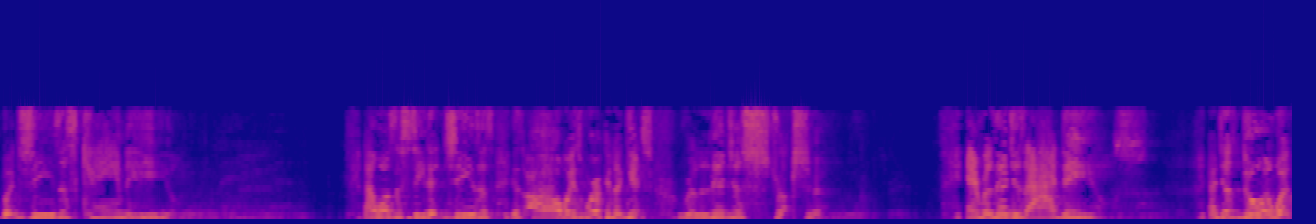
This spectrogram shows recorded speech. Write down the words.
but Jesus came to heal. And I want us to see that Jesus is always working against religious structure and religious ideals and just doing what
